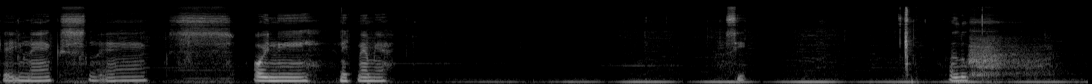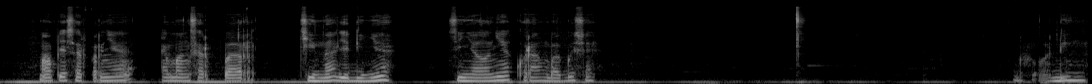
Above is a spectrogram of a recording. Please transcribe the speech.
oke okay, next next. Oh ini nickname ya si. Aduh. Maaf ya servernya emang server Cina jadinya. Sinyalnya kurang bagus ya. Loading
